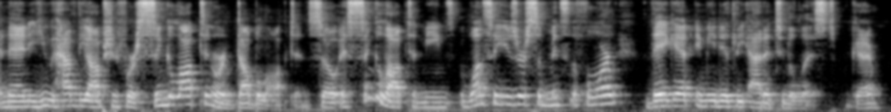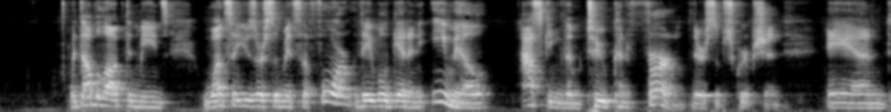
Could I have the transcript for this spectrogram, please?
And then you have the option for single opt-in or double opt-in. So a single opt-in means once a user submits the form, they get immediately added to the list, okay? A double opt-in means once a user submits the form, they will get an email asking them to confirm their subscription. And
